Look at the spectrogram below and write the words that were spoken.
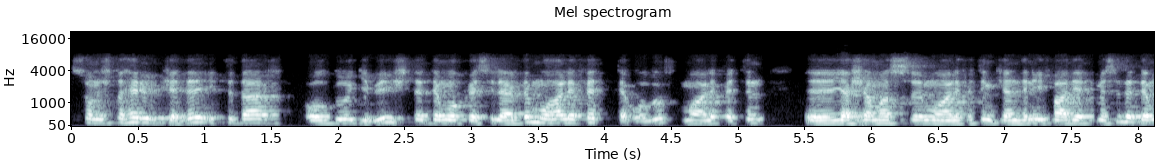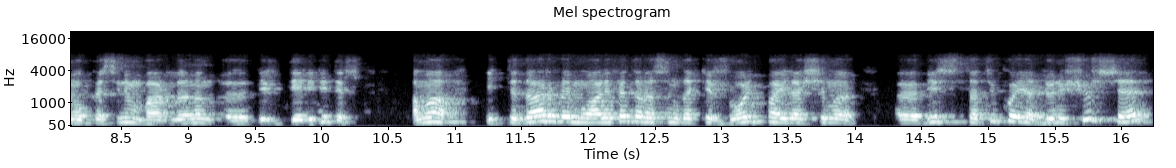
sonuçta her ülkede iktidar olduğu gibi işte demokrasilerde muhalefet de olur. Muhalefetin e, yaşaması, muhalefetin kendini ifade etmesi de demokrasinin varlığının bir delilidir. Ama iktidar ve muhalefet arasındaki rol paylaşımı bir statükoya dönüşürse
